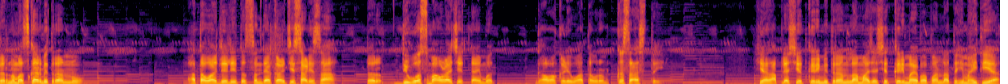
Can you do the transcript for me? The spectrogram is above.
तर नमस्कार मित्रांनो. आता वाजलेले तर संध्याकाळचे साडेसहा. तर दिवस मावळाचे टायमात गावाकडे वातावरण कसं असतंय? ह्या आपल्या शेतकरी मित्रांना माझ्या शेतकरी मायबापांना तर ही माहिती आहे.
